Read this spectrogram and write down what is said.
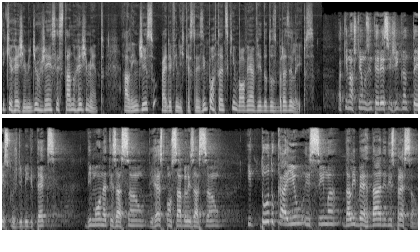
e que o regime de urgência está no regimento. Além disso, vai definir questões importantes que envolvem a vida dos brasileiros. Aqui nós temos interesses gigantescos de big techs, de monetização, de responsabilização, e tudo caiu em cima da liberdade de expressão.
